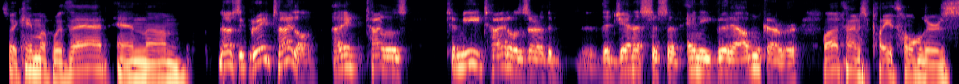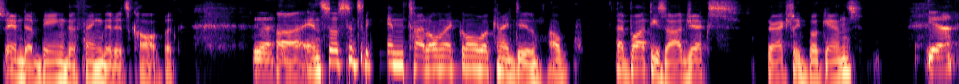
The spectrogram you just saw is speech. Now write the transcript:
So I came up with that, and um, no, it's a great title. I think titles to me, titles are the the genesis of any good album cover. A lot of times, placeholders end up being the thing that it's called. But yeah, uh, and so since it became the title, I'm like, oh, what can I do? I'll I bought these objects. They're actually bookends. Yeah.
